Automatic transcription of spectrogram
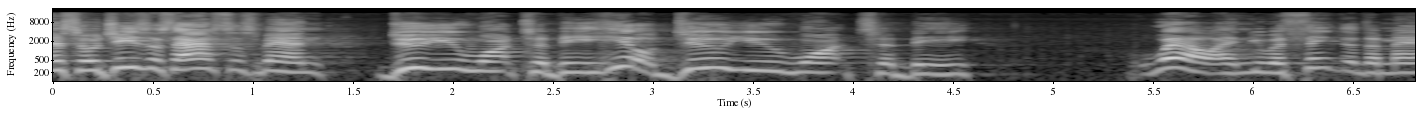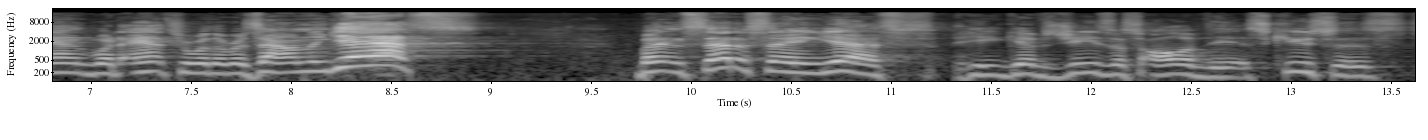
And so Jesus asked this man, Do you want to be healed? Do you want to be well. And you would think that the man would answer with a resounding yes. But instead of saying yes, he gives Jesus all of the excuses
